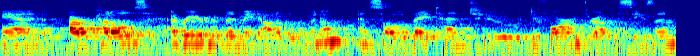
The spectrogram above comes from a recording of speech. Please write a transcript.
And our pedals every year have been made out of aluminum, and so they tend to deform throughout the season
